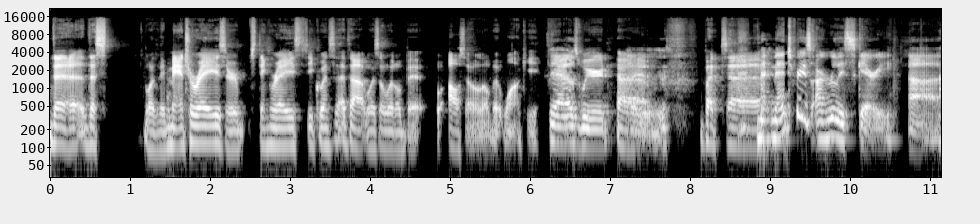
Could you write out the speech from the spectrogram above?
the the what are they manta rays or stingrays sequence i thought was a little bit also a little bit wonky Yeah, it was weird. Um, but uh Ma- manta rays aren't really scary. Uh,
